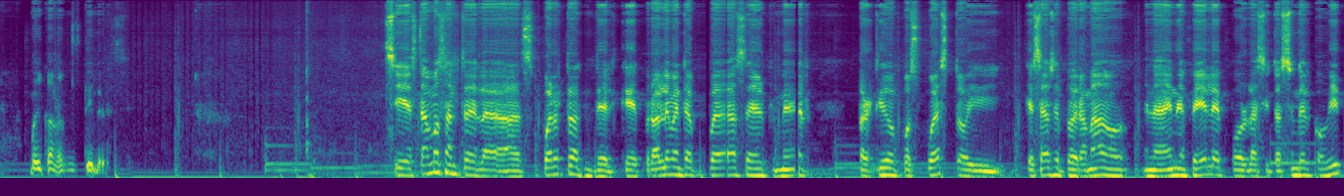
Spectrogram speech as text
voy con los Steelers. Sí, estamos ante las puertas del que probablemente pueda ser el primer partido pospuesto y que se hace programado en la NFL por la situación del COVID.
